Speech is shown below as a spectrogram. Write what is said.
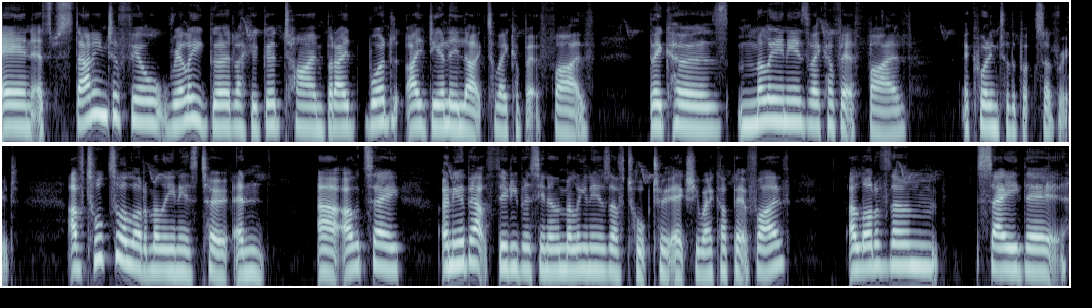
and it's starting to feel really good, like a good time. But I would ideally like to wake up at five because millionaires wake up at five, according to the books I've read. I've talked to a lot of millionaires too, and uh, I would say only about 30% of the millionaires I've talked to actually wake up at five. A lot of them say that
